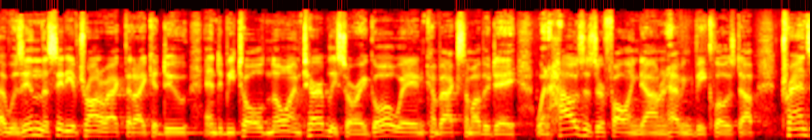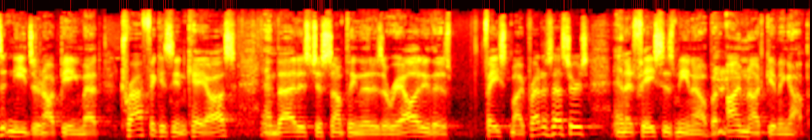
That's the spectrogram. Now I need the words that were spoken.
uh, was in the City of Toronto Act that I could do, and to be told, no, I'm terribly sorry, go away and come back some other day when houses are falling down and having to be closed up, transit needs are not being met, traffic is in chaos, and that is just something that is a reality reality that has faced my predecessors and it faces me now, but I'm not giving up.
